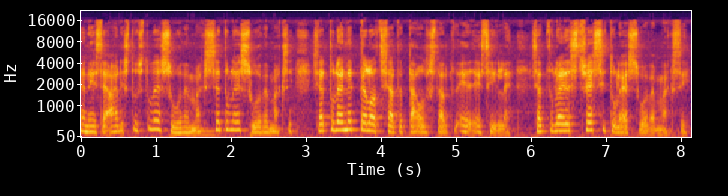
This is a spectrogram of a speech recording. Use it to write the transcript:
Ja niin se ahdistus tulee suuremmaksi, se tulee suuremmaksi. Sieltä tulee ne pelot sieltä taustalta e- esille. Sieltä tulee, stressi tulee suuremmaksi.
